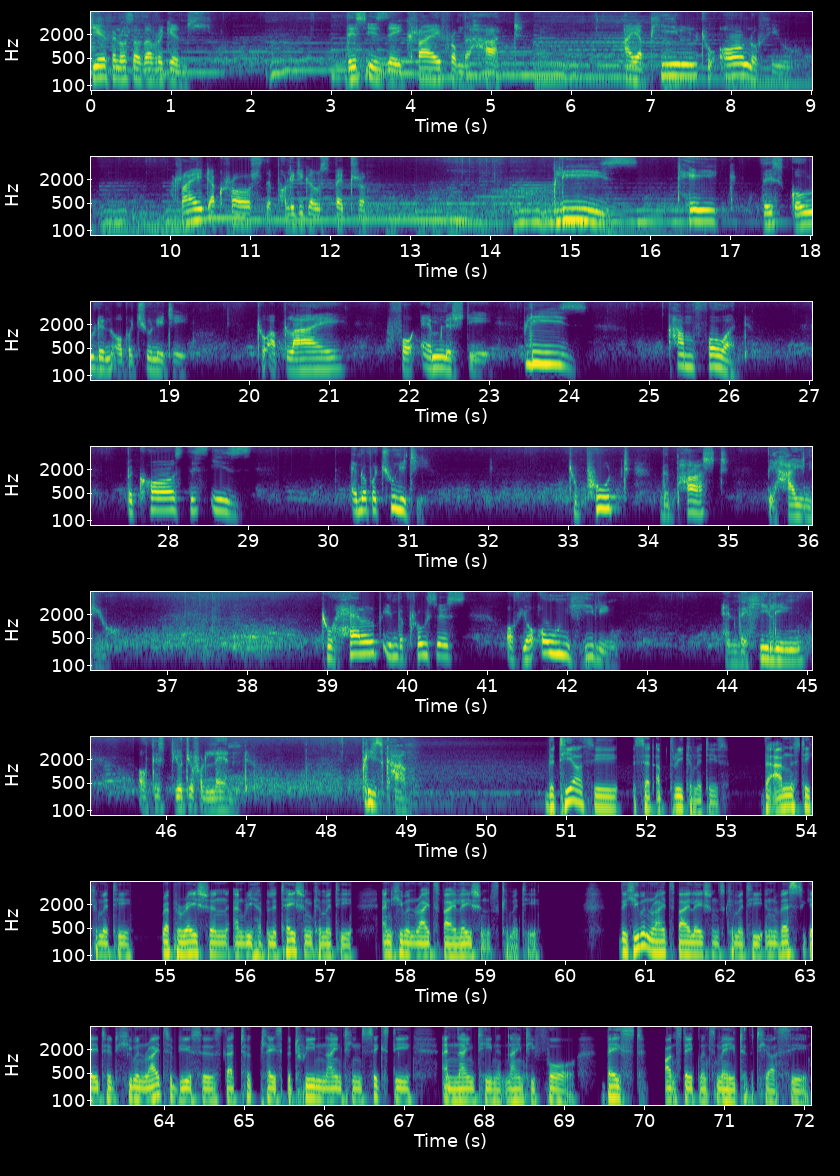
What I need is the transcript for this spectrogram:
Dear fellow South Africans, this is a cry from the heart. I appeal to all of you right across the political spectrum. Please take this golden opportunity to apply for amnesty. Please come forward because this is an opportunity to put the past behind you, to help in the process of your own healing and the healing of this beautiful land. Please come. The TRC set up three committees the Amnesty Committee, Reparation and Rehabilitation Committee, and Human Rights Violations Committee. The Human Rights Violations Committee investigated human rights abuses that took place between 1960 and 1994, based on statements made to the TRC.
